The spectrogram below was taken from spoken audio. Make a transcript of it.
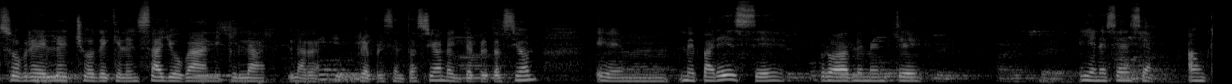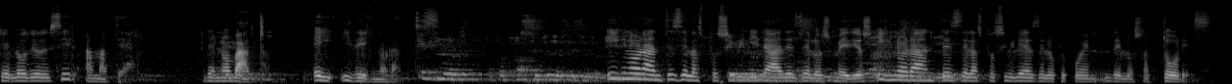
sobre el hecho de que el ensayo va a aniquilar la representación, la interpretación, em, me parece probablemente y en esencia, aunque lo odio decir, amateur, de novato e, y de ignorantes. Ignorantes de las posibilidades de los medios, ignorantes de las posibilidades de lo que pueden de los actores.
